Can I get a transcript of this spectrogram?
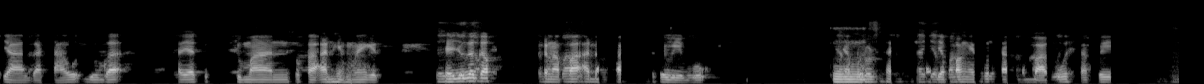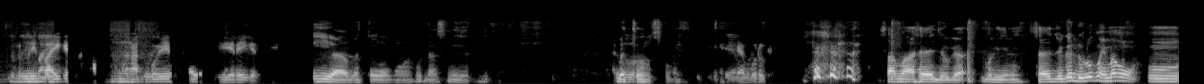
Ya gak tahu juga saya cuman suka anime gitu. Saya juga gak kenapa ada wibu. Yang hmm. menurut saya Jepang itu bagus tapi lebih baik mengakui diri gitu. Iya betul mengakukan sendiri. Aduh, betul. Ya buruk. Sama saya juga begini. Saya juga dulu memang mm,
